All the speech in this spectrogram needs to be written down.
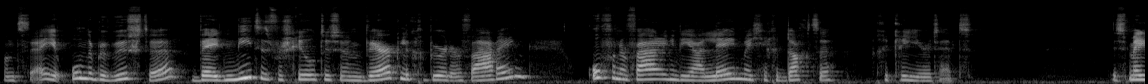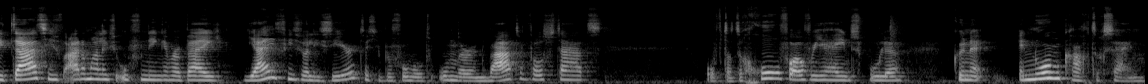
Want je onderbewuste weet niet het verschil tussen een werkelijk gebeurde ervaring of een ervaring die je alleen met je gedachten gecreëerd hebt. Dus meditaties of ademhalingsoefeningen waarbij jij visualiseert dat je bijvoorbeeld onder een waterval staat of dat de golven over je heen spoelen, kunnen enorm krachtig zijn.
